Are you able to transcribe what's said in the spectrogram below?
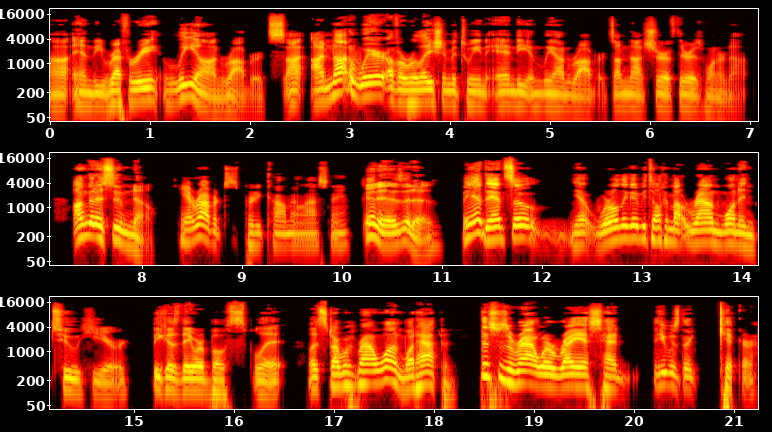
Uh, and the referee, Leon Roberts. I, I'm not aware of a relation between Andy and Leon Roberts. I'm not sure if there is one or not. I'm going to assume no. Yeah, Roberts is a pretty common last name. It is, it is. But yeah, Dan, so yeah, we're only going to be talking about round one and two here because they were both split. Let's start with round one. What happened? This was a round where Reyes had he was the kicker,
